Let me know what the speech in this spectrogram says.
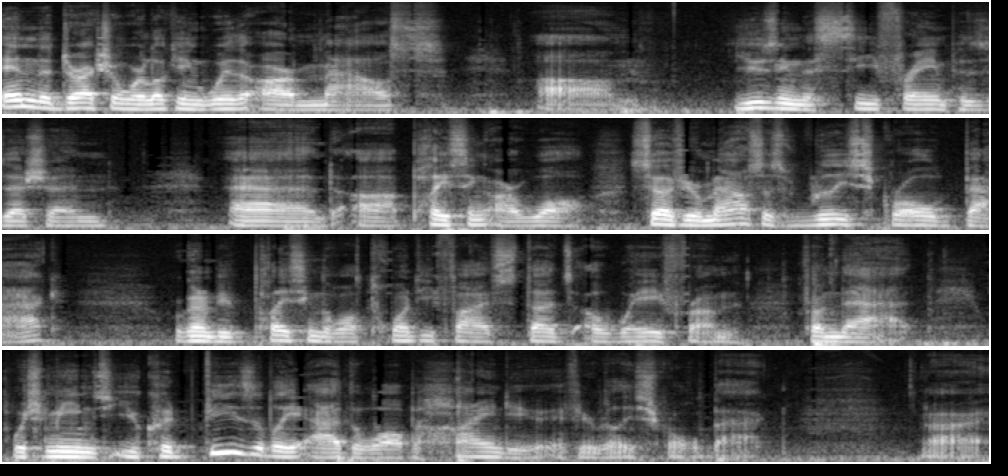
in the direction we're looking with our mouse um, using the CFrame position and uh, placing our wall. So if your mouse is really scrolled back, we're going to be placing the wall 25 studs away from, from that, which means you could feasibly add the wall behind you if you're really scrolled back. All right,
